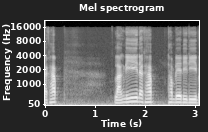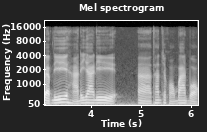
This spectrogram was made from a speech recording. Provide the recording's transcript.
นะครับ หลังนี้นะครับทำเลดีๆ แบบนี้หาได้ยากนี่ท่านเจ้าของบ้านบอก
